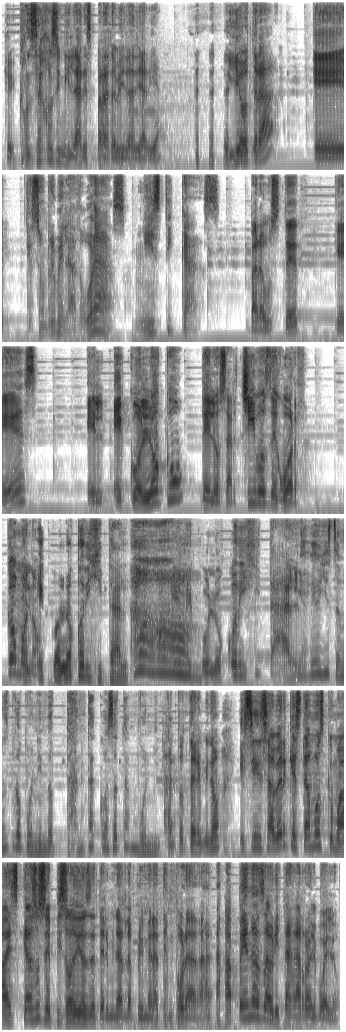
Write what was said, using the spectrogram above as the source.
que, consejos similares para la vida diaria. Y otra que, que son reveladoras, místicas. Para usted, que es el ecoloco de los archivos de Word. ¿Cómo el no? Ecoloco digital. El ecoloco El día digital. de hoy estamos proponiendo tanta cosa tan bonita. Tanto terminó y sin saber que estamos como a escasos episodios de terminar la primera temporada. Apenas ahorita agarró el vuelo.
